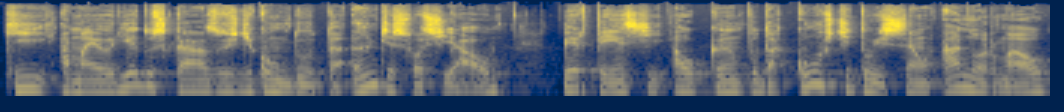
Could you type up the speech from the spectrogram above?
que a maioria dos casos de conduta antissocial pertence ao campo da constituição anormal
